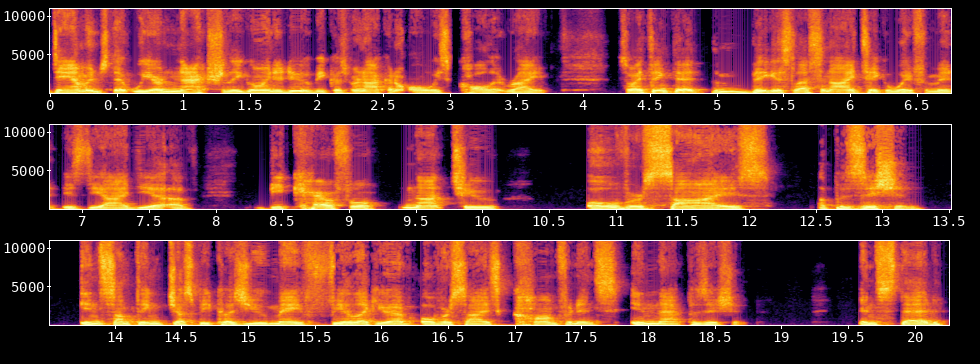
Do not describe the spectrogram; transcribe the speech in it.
damage that we are naturally going to do because we're not going to always call it right. So I think that the biggest lesson I take away from it is the idea of be careful not to oversize a position in something just because you may feel like you have oversized confidence in that position. Instead,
